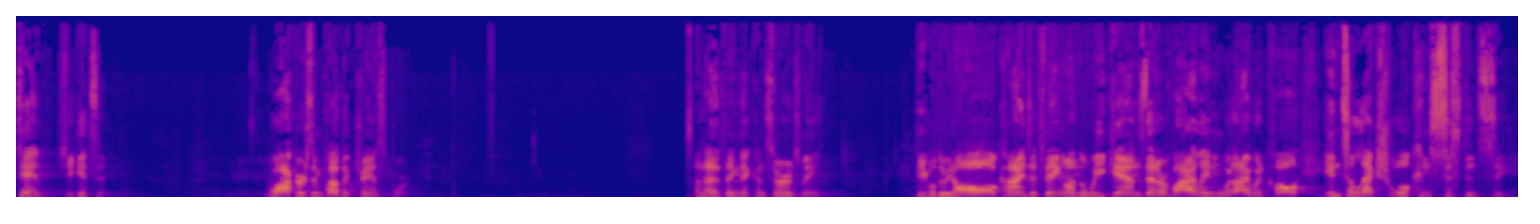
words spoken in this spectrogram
Ten. She gets it walkers and public transport. Another thing that concerns me people doing all kinds of things on the weekends that are violating what I would call intellectual consistency.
